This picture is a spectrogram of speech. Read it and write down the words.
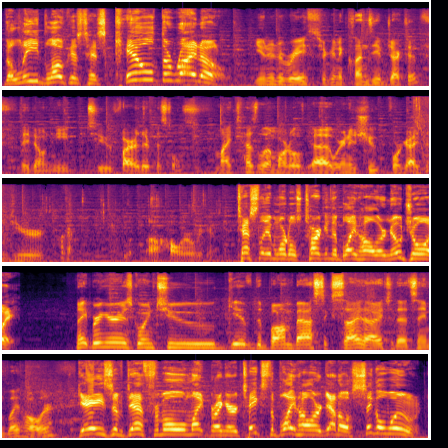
The lead Locust has killed the Rhino. Unit of Wraiths are going to cleanse the objective. They don't need to fire their pistols. My Tesla Immortals, uh, we're going to shoot four guys into your uh, hauler over here. Tesla Immortals targeting the Blight Hauler, no joy. Nightbringer is going to give the bombastic side eye to that same Blight Hauler. Gaze of death from old Nightbringer takes the Blight Hauler down to a single wound.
